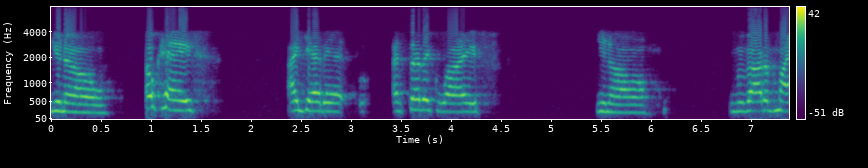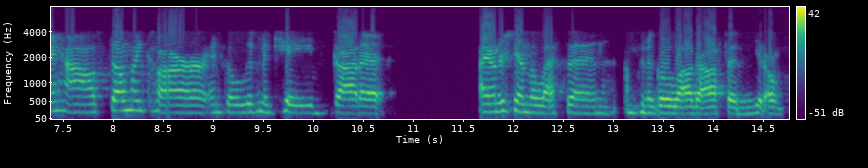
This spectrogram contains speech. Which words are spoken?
you know, okay, I get it, ascetic life, you know, move out of my house, sell my car, and go live in a cave. Got it. I understand the lesson. I'm going to go log off and, you know,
